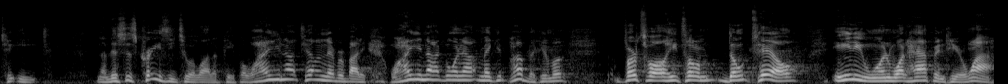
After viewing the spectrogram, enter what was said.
to eat. Now, this is crazy to a lot of people. Why are you not telling everybody? Why are you not going out and make it public? And well, first of all, he told them, don't tell anyone what happened here. Why?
